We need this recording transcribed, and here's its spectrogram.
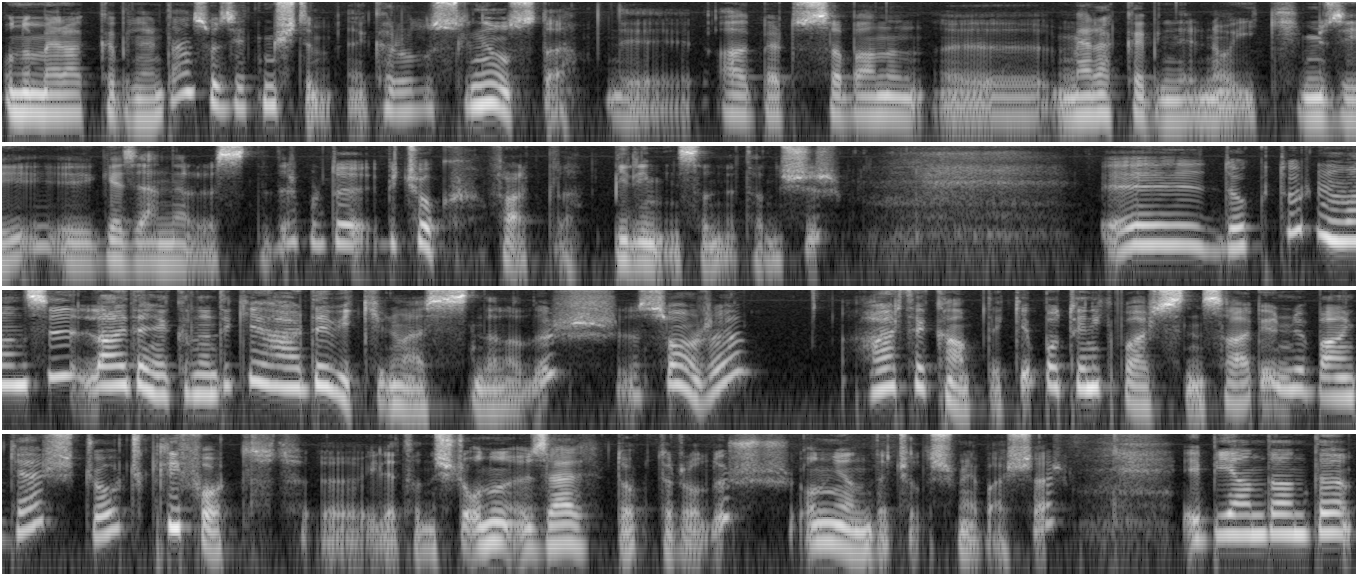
onun merak kabinlerinden söz etmiştim. E, Carolus Linnaeus da e, Albertus Sabah'ın e, merak kabinlerini o ilk müzeyi e, gezenler arasındadır. Burada birçok farklı bilim insanıyla tanışır. E, doktor ünvansı Leiden yakınındaki Hardevik Üniversitesi'nden alır. Sonra Hartekamp'taki botanik bahçesinin sahibi ünlü banker George Clifford e, ile tanıştı. Onun özel doktoru olur. Onun yanında çalışmaya başlar. E, bir yandan da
